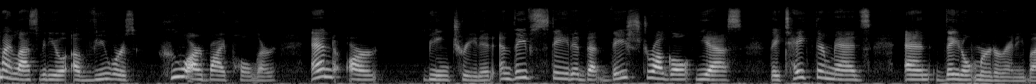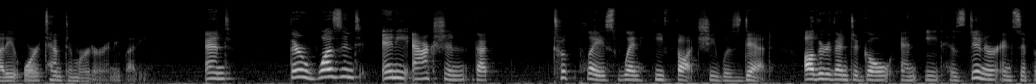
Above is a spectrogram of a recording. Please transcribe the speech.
my last video of viewers who are bipolar and are being treated, and they've stated that they struggle, yes, they take their meds, and they don't murder anybody or attempt to murder anybody. And there wasn't any action that took place when he thought she was dead, other than to go and eat his dinner and sip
